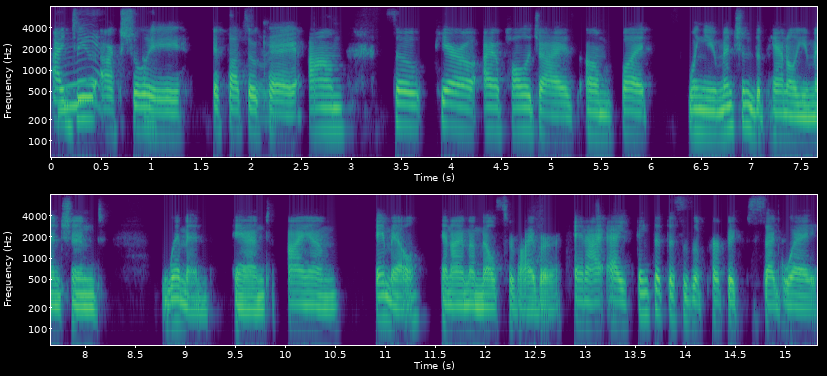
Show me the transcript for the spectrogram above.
I do actually if that's okay. Um so piero i apologize um but when you mentioned the panel you mentioned women and i am a male and i'm a male survivor. And i, I think that this is a perfect segue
